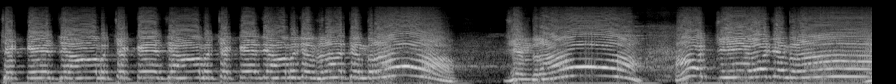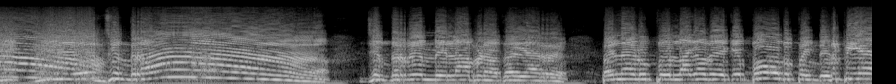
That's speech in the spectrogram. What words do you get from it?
ਚੱਕੇ ਜਾਮ ਚੱਕੇ ਜਾਮ ਚੱਕੇ ਜਾਮ, ਜਿੰਦਰਾ, ਜੰਦਰਾ। ਜਿੰਦਰਾ। ਆ ਜੀਓ ਜਿੰਦਰਾ। ਜਿੰਦਰਾ। ਨੇ ਮੇਲਾ ਬਣਾਤਾ ਯਾਰ। ਪਹਿਲਾਂ ਇਹਨੂੰ ਪੋਲਾ ਜਾ ਵੇਖ ਕੇ ਬਹੁਤ ਪੈਂਦੇ। ਰੁਪਿਆ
